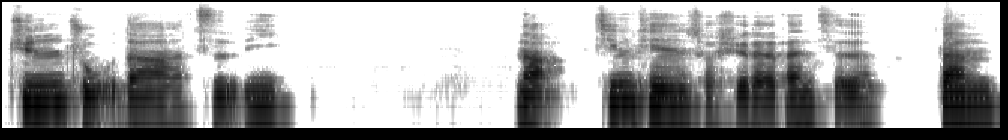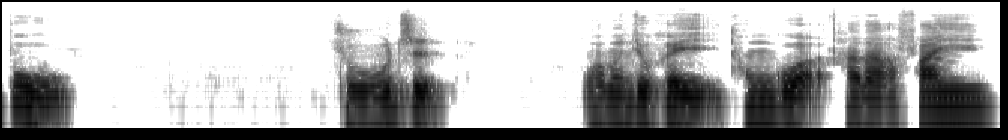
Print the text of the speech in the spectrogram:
君主的旨意。那今天所学的单词“颁布”“竹子”，我们就可以通过它的发音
